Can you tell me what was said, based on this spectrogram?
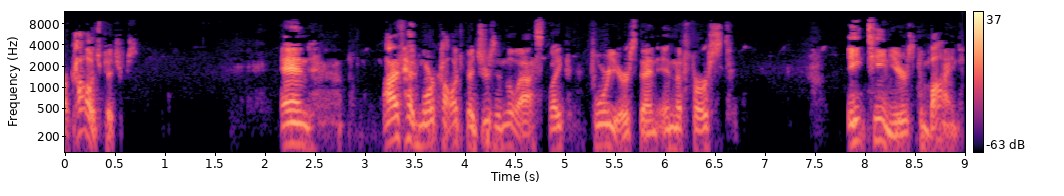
are college pitchers. And I've had more college pitchers in the last like four years than in the first 18 years combined.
